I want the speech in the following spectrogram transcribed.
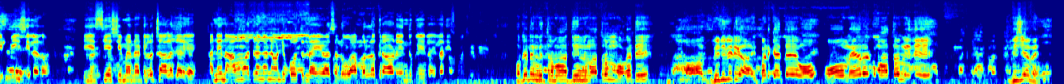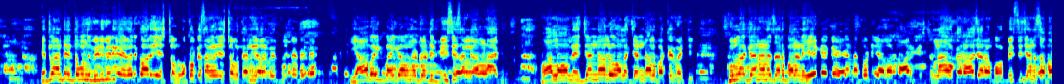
ఈ బీసీలలో. ఈ ఎస్సీ ఎస్టీ మైనార్టీలో చాలా జరిగాయి. అన్ని నామమాత్రంగానే ఉండిపోతున్నాయి అసలు అమల్లోకి రావడం ఎందుకు? ఇలా ఇలా తీసుకొచ్చారు. ఒకటి మిత్రమా దీన్ని మాత్రం ఒకటి విడివిడిగా ఇప్పటికైతే ఓ ఓ మేరకు మాత్రం ఇది విజయమే. ఎట్లా అంటే ఇంతకుముందు విడివిడిగా ఎవరికి వారు చేసేటోళ్ళు? ఒక్కొక్క సంఘం చేసేటోళ్ళు. కానీ ఇలా మీరు చూసినట్టయితే యాభైకి పైగా ఉన్నటువంటి బీసీ సంఘాల నాయకులు. వాళ్ళ వాళ్ళ ఎజెండాలు వాళ్ళ జెండాలు పక్కకు పెట్టి కుల గణన జరపాలని ఏకైక ఎజెండా తోటి ఇలా ఒక ఆర్కిస్ట్రన ఒక రాజారాం ఒక BC Janasabha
